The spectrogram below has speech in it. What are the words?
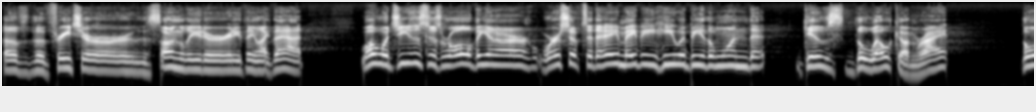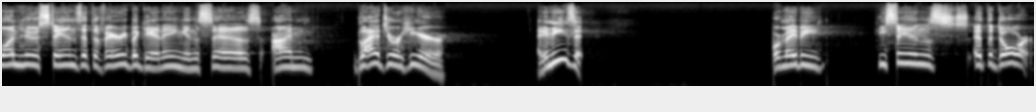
of the preacher or the song leader or anything like that, what would Jesus' role be in our worship today? Maybe he would be the one that gives the welcome, right? The one who stands at the very beginning and says, I'm glad you're here. And he means it. Or maybe he stands at the door,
